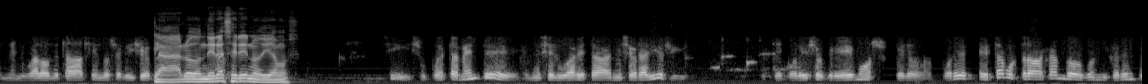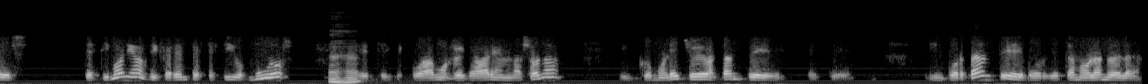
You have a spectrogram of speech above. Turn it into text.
En el lugar donde estaba haciendo servicio de Claro, donde era sereno, digamos. Sí, supuestamente en ese lugar estaba en ese horario, sí. Este, por eso creemos, pero por, e, estamos trabajando con diferentes testimonios, diferentes testigos mudos este, que podamos recabar en la zona y como el hecho es bastante este, importante porque estamos hablando de la,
